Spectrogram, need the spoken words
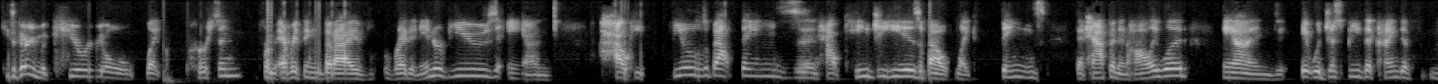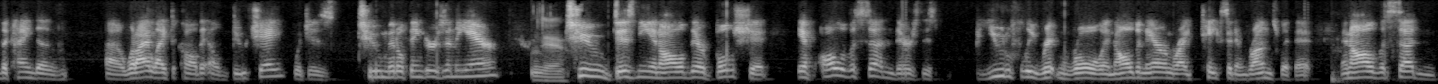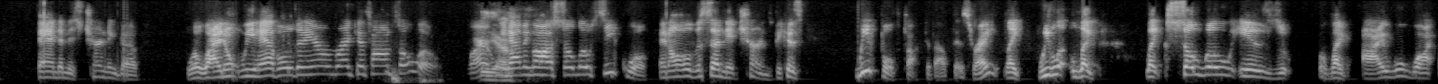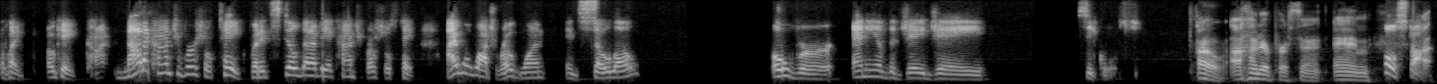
he's a very mercurial like person from everything that I've read in interviews and how he feels about things and how cagey he is about like things that happen in Hollywood and it would just be the kind of the kind of uh, what I like to call the El Duce, which is two middle fingers in the air Yeah. to Disney and all of their bullshit. If all of a sudden there's this beautifully written role and Alden Ehrenreich takes it and runs with it, and all of a sudden fandom is turned and go, well, why don't we have Alden Ehrenreich as Han Solo? Why aren't Yeah. we having a Solo sequel? And all of a sudden it churns because we've both talked about this, right? Like we like like Solo is like I will watch like okay, con- not a controversial take, but it's still gonna be a controversial take. I will watch Rogue One and Solo over any of the JJ sequels. Oh, a hundred percent. And Full stop.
